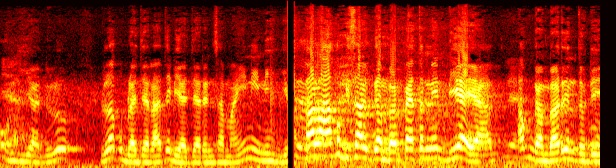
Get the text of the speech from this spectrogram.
Oh iya, dulu dulu aku belajar latte diajarin sama ini nih. Gitu. Kalau aku bisa gambar patternnya dia ya, aku gambarin tuh di,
